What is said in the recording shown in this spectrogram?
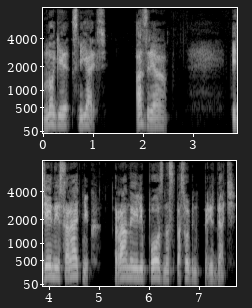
многие смеялись. А зря. Идейный соратник рано или поздно способен предать.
